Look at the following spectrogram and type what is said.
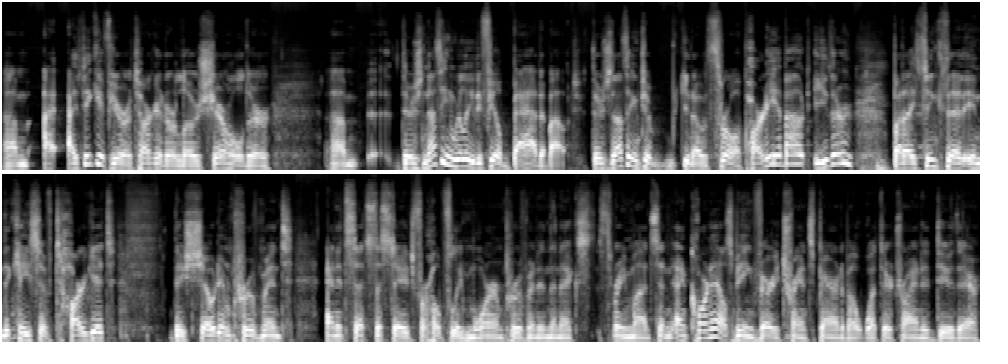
Um, I, I, think if you're a Target or Lowe's shareholder, um, there's nothing really to feel bad about. There's nothing to you know throw a party about either. But I think that in the case of Target, they showed improvement, and it sets the stage for hopefully more improvement in the next three months. And, and Cornell's being very transparent about what they're trying to do there.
